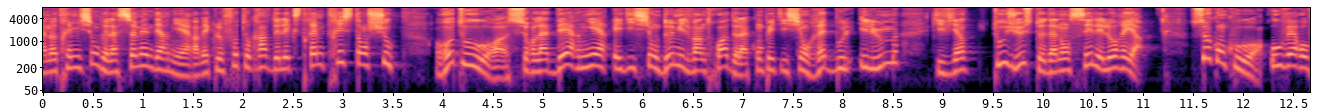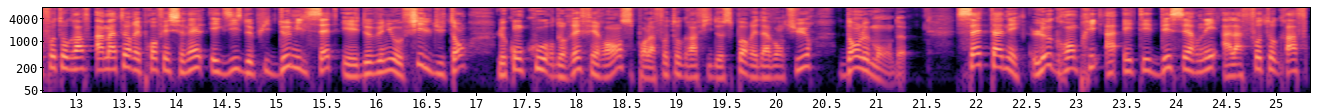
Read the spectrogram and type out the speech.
à notre émission de la semaine dernière avec le photographe de l'extrême Tristan Chou. Retour sur la dernière édition 2023 de la compétition Red Bull Illum qui vient tout juste d'annoncer les lauréats. Ce concours, ouvert aux photographes amateurs et professionnels, existe depuis 2007 et est devenu au fil du temps le concours de référence pour la photographie de sport et d'aventure dans le monde. Cette année, le Grand Prix a été décerné à la photographe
